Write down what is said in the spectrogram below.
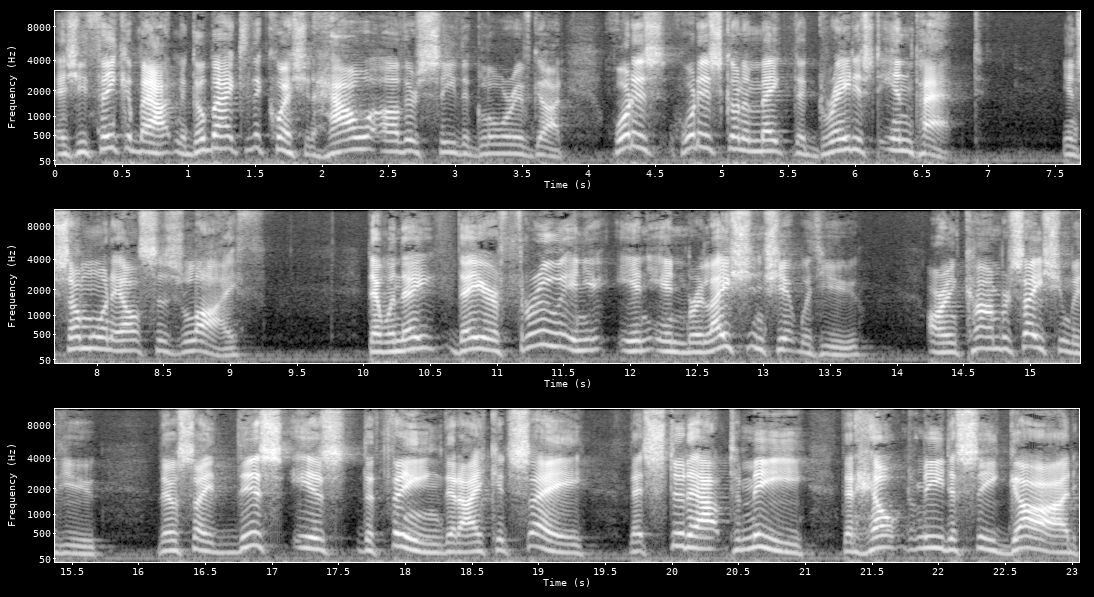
as you think about and go back to the question how will others see the glory of God? What is, what is going to make the greatest impact in someone else's life that when they, they are through in, in, in relationship with you or in conversation with you, they'll say, This is the thing that I could say that stood out to me that helped me to see God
